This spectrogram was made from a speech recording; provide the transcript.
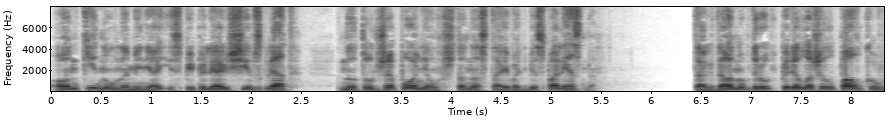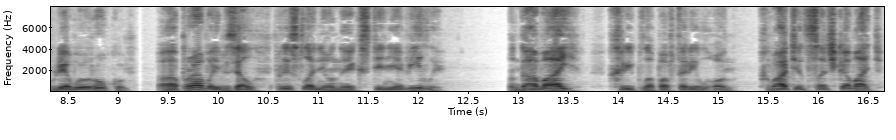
Он кинул на меня испепеляющий взгляд, но тут же понял, что настаивать бесполезно. Тогда он вдруг переложил палку в левую руку, а правой взял прислоненные к стене вилы. «Давай!» — хрипло повторил он. «Хватит сочковать!»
